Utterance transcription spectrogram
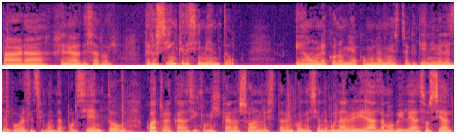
para generar desarrollo, pero sin crecimiento a una economía como la nuestra que tiene niveles de pobreza del 50%, cuatro de cada cinco mexicanos son están en condición de vulnerabilidad, la movilidad social,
